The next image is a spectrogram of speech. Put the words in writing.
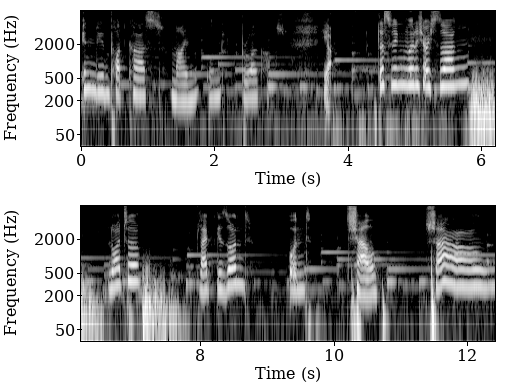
in dem Podcast Mein und Broadcast. Ja, deswegen würde ich euch sagen, Leute, bleibt gesund und ciao. Ciao.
